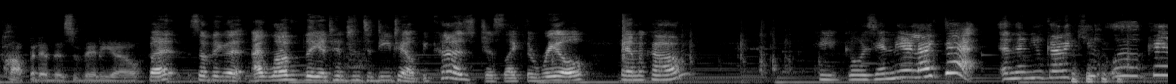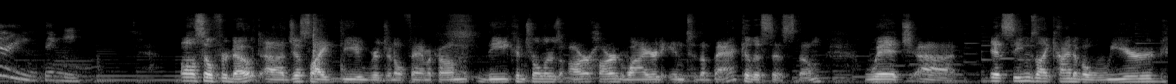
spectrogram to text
pop it in this video. But something that I love the attention to detail because just like the real Famicom, he goes in there like that, and then you got a cute little carrying thingy. Also, for note, uh, just like the original Famicom, the controllers are hardwired into the back of the system, which uh, it seems like kind of a weird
